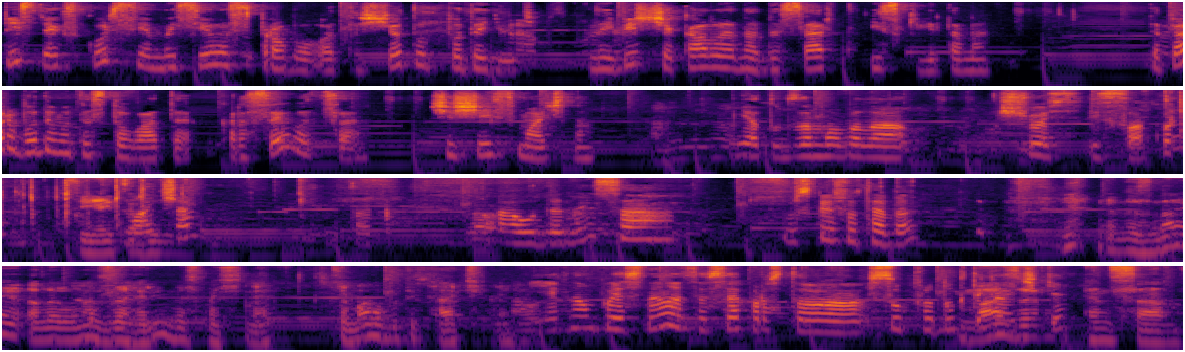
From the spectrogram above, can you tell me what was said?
Після екскурсії ми сіли спробувати, що тут подають. Найбільш чекали на десерт із квітами. Тепер будемо тестувати, красиво це чи ще й смачно. Я тут замовила щось із сакури, матча. Так. А у Дениса. Розкажи, що в тебе. Я не знаю, але воно взагалі не смачне. Це мало бути качка. Як нам пояснили, це все просто субпродукти качки. Mother and Sons.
